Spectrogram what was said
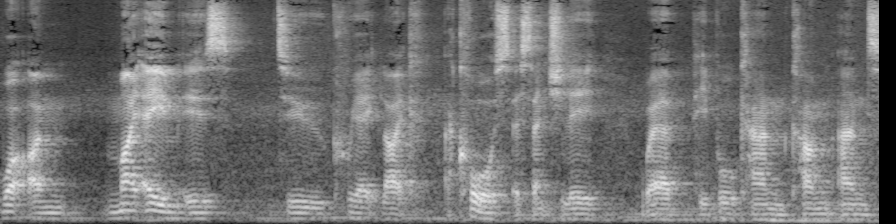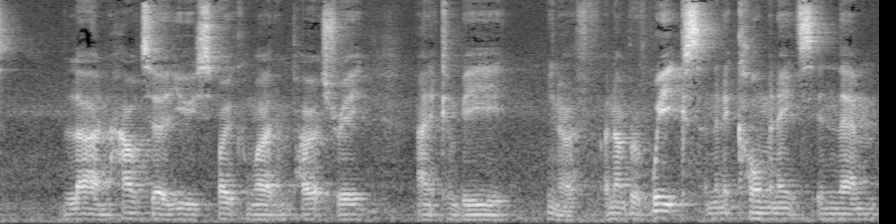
what I'm my aim is to create like a course essentially where people can come and learn how to use spoken word and poetry, and it can be you know a number of weeks, and then it culminates in them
